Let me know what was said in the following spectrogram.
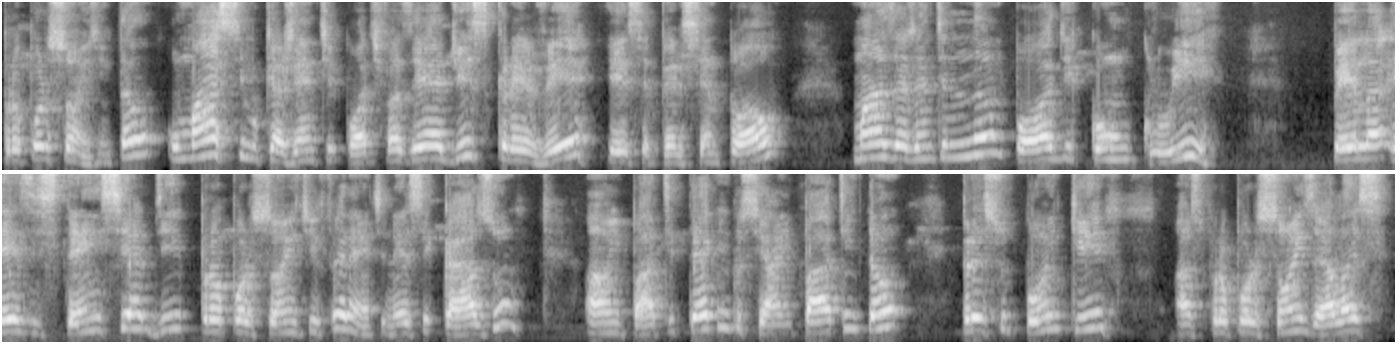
proporções. Então, o máximo que a gente pode fazer é descrever esse percentual, mas a gente não pode concluir pela existência de proporções diferentes. Nesse caso, há um empate técnico, se há empate, então pressupõe que as proporções elas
